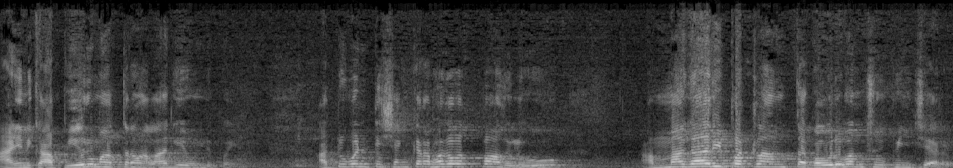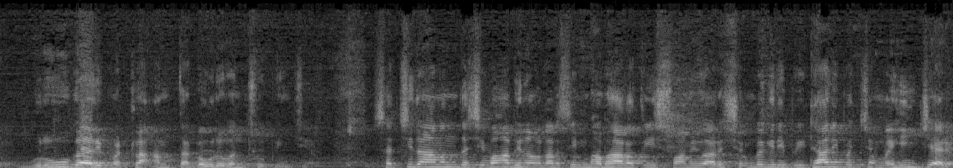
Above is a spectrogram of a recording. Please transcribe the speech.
ఆయనకి ఆ పేరు మాత్రం అలాగే ఉండిపోయింది. అటువంటి శంకర భగవత్పాదులు అమ్మగారి పట్ల అంత గౌరవం చూపించారు గురువు గారి పట్ల అంత గౌరవం చూపించారు. సచ్చిదానంద శివాభినవ నరసింహ భారతీ స్వామి వారు శృంగగిరి పీఠాధిపత్యం వహించారు.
